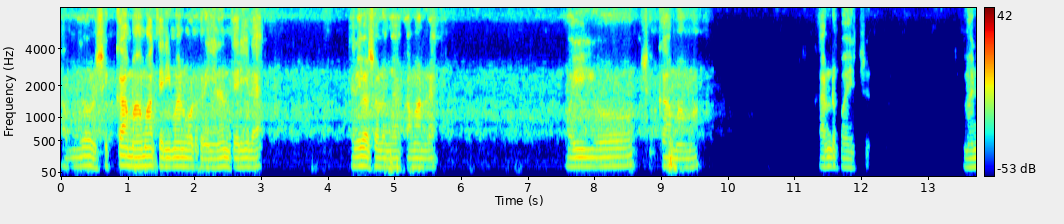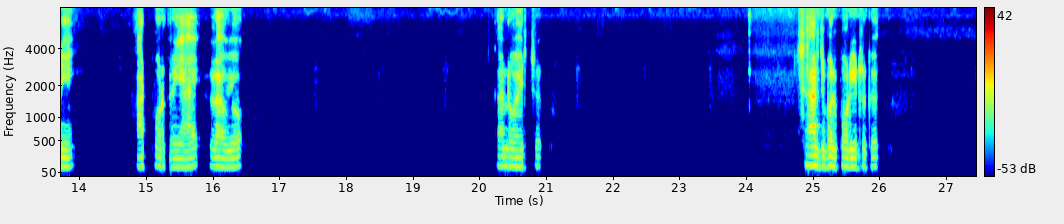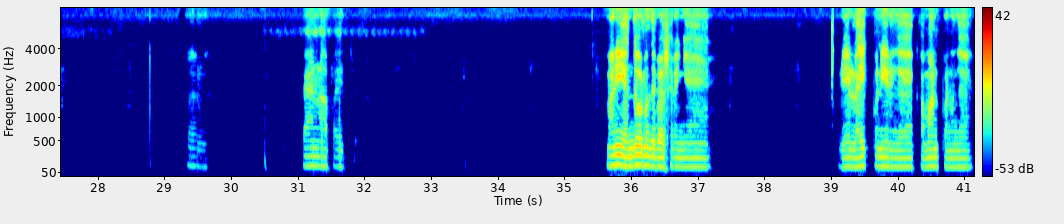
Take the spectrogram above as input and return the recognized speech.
அப்துல் சிக்கா மாமா தெரியுமான்னு போட்டுக்கிறீங்க என்னன்னு தெரியல. தெளிவாக சொல்லுங்கள் கமாண்டில் ஐயோ சிக்கா மாமா. கரண்ட் போயிடுச்சு. மணி ஹாட் போட்டுக்கிறீங்க ஐ லவ் யூ கரண்ட் போயிடுச்சு. சார்ஜ் பல்ப் ஓடிட்டுருக்கு ஃபேன் ஆஃப் ஆயிடுச்சு. மணி எந்த ஊர்லேருந்து பேசுகிறீங்க அப்படியே லைக் பண்ணிடுங்க கமெண்ட் பண்ணுங்கள்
